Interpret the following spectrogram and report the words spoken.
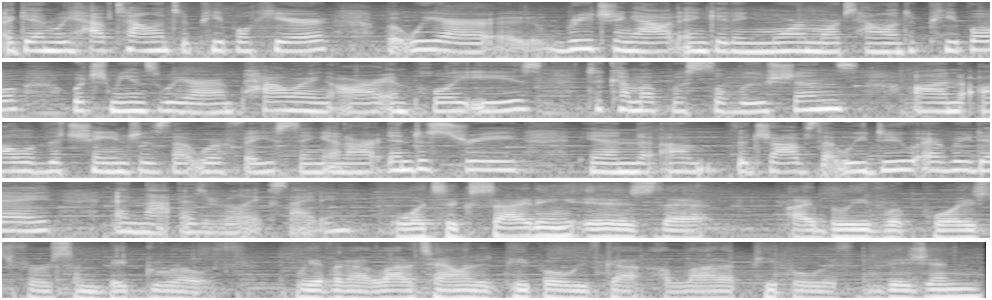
Again, we have talented people here, but we are reaching out and getting more and more talented people, which means we are empowering our employees to come up with solutions on all of the changes that we're facing in our industry, in um, the jobs that we do every day, and that is really exciting. What's exciting is that I believe we're poised for some big growth. We have got a lot of talented people. We've got a lot of people with vision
